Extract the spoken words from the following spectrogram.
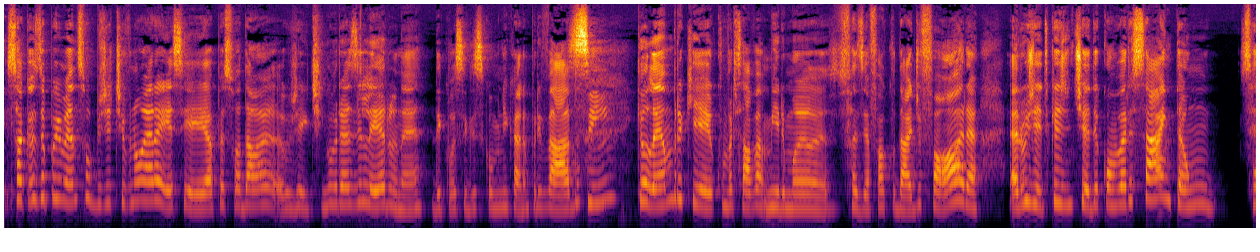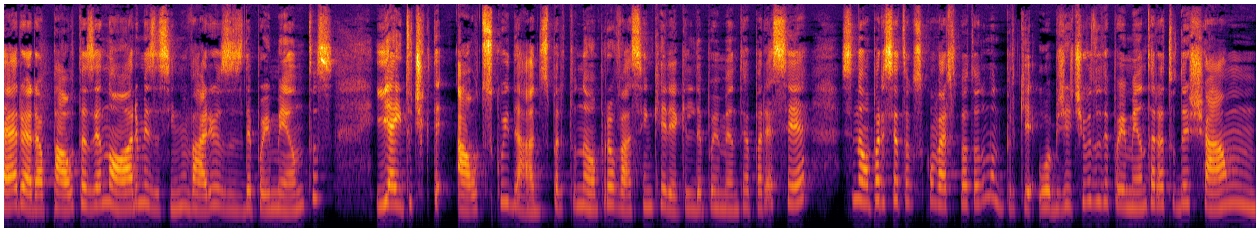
É, só que os depoimentos, o objetivo não era esse. É a pessoa dar o jeitinho brasileiro, né? De conseguir se comunicar no privado. Sim. Que eu lembro que eu conversava, minha irmã fazia faculdade fora, era o jeito que a gente ia de conversar. Então, sério, era pautas enormes, assim, vários depoimentos. E aí tu tinha que ter altos cuidados para tu não aprovar sem querer aquele depoimento ia aparecer. Senão aparecia tua conversa para todo mundo. Porque o objetivo do depoimento era tu deixar um,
